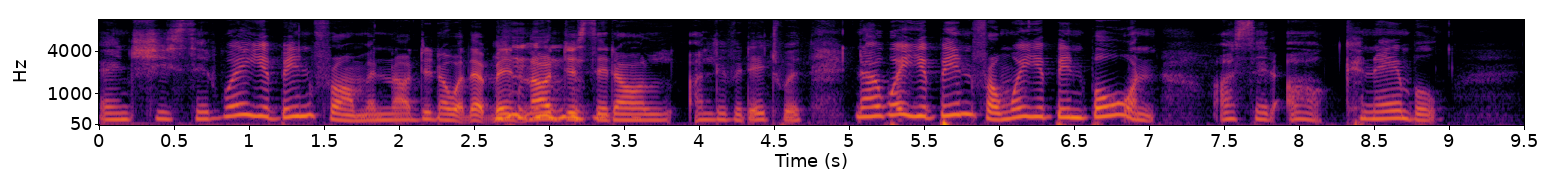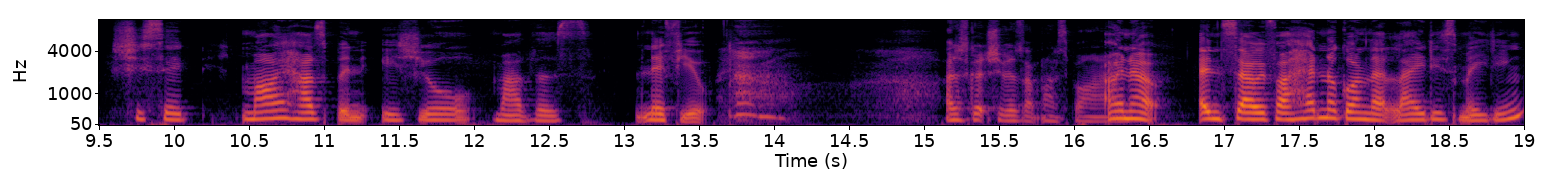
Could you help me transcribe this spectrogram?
And she said, Where you been from? And I didn't know what that meant. And I just said, Oh, I live at Edgeworth. No, where you been from? Where you been born? I said, Oh, Coonamble. She said, My husband is your mother's nephew. I just got shivers up my spine. I know. And so if I hadn't gone to that ladies' meeting,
